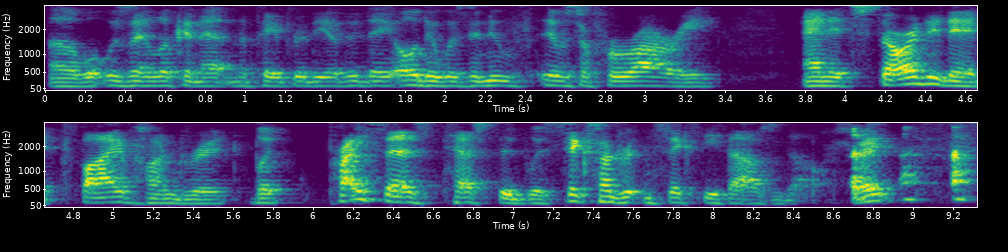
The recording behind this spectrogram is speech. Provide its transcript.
uh, what was I looking at in the paper the other day? Oh, there was a new, there was a Ferrari and it started at 500, but price as tested was $660,000, right?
